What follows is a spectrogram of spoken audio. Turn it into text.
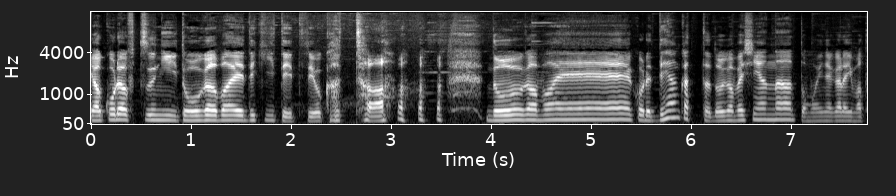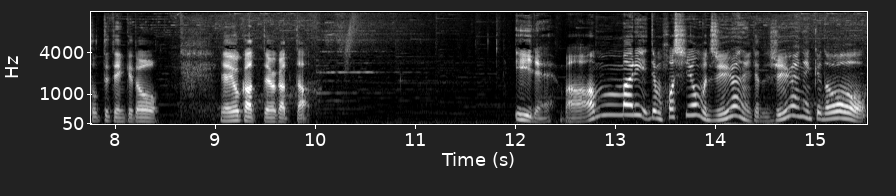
いや、これは普通に動画映えできていてよかった。動画映え、これ出やんかった動画映えしやんなと思いながら今撮っててんけど、いや、よかったよかった。いいね。まあ、あんまり、でも星4も重要やねんけど、重要やねんけど、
